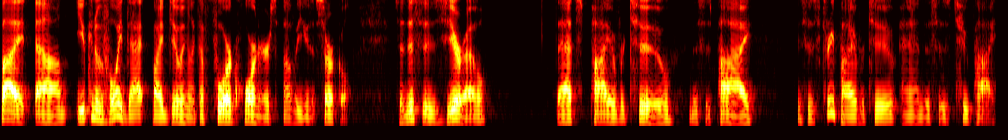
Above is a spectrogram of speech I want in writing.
But um, you can avoid that by doing like the four corners of a unit circle. So this is 0, that's pi over 2, this is pi, this is 3 pi over 2, and this is 2 pi.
